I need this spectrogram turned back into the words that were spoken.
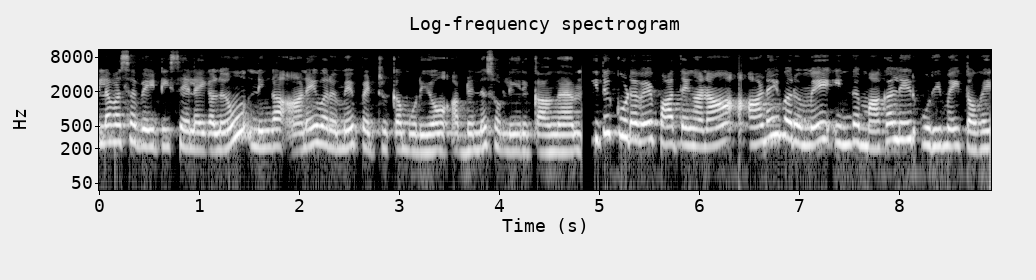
இலவச வேட்டி சேலைகளும் நீங்கள் அனைவருமே பெற்றுக்க முடியும் அப்படின்னு சொல்லியிருக்காங்க. இது கூடவே பார்த்தீங்கன்னா அனைவருமே இந்த மகளிர் உரிமை தொகை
